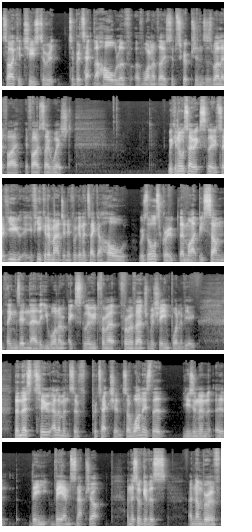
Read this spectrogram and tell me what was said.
So I could choose to to protect the whole of, of one of those subscriptions as well if I if I so wished. We can also exclude. So if you if you can imagine if we're going to take a whole resource group, there might be some things in there that you want to exclude from a from a virtual machine point of view. Then there's two elements of protection. So one is the using an, a, the VM snapshot, and this will give us a number of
